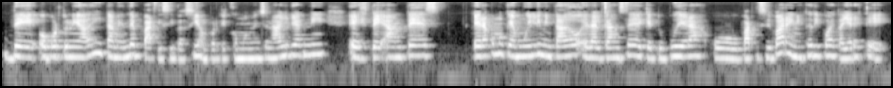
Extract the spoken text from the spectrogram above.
de oportunidades y también de participación, porque como mencionaba Juliani, este, antes era como que muy limitado el alcance de que tú pudieras o participar en este tipo de talleres que,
